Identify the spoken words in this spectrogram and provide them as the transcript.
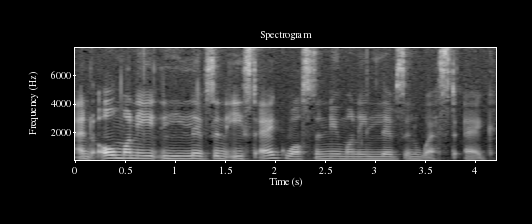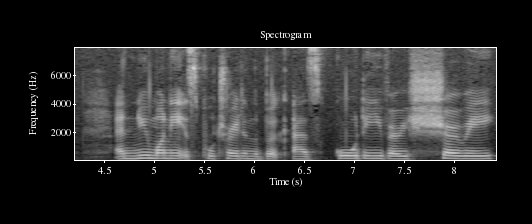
And old money lives in East Egg, whilst the new money lives in West Egg. And New Money is portrayed in the book as gaudy, very showy,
